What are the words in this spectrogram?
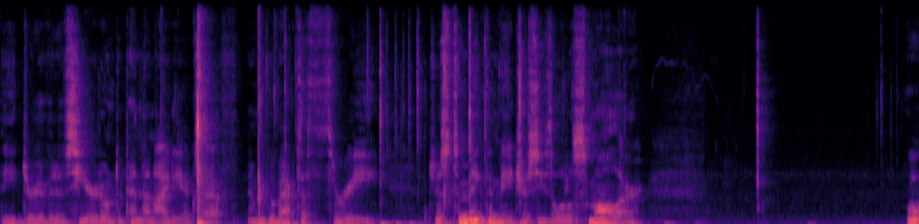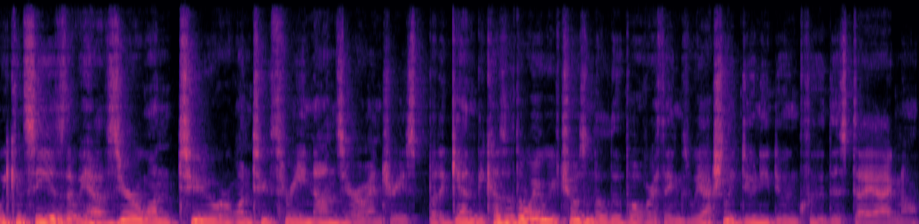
the derivatives here don't depend on IDXF, and we go back to 3, just to make the matrices a little smaller, what we can see is that we have 0, 1, 2, or 1, 2, 3 non-zero entries. But again, because of the way we've chosen to loop over things, we actually do need to include this diagonal.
